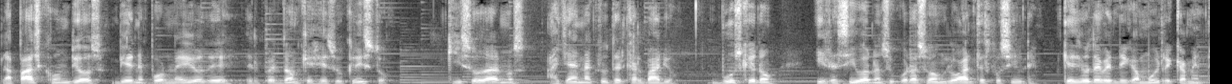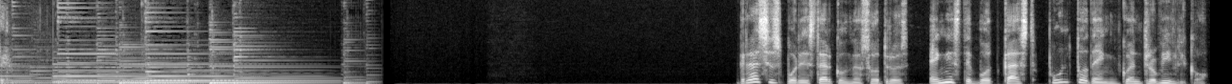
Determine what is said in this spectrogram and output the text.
la paz con Dios viene por medio de el perdón que Jesucristo quiso darnos allá en la cruz del Calvario. Búsquelo y recíbalo en su corazón lo antes posible. Que Dios le bendiga muy ricamente. Gracias por estar con nosotros en este podcast Punto de Encuentro Bíblico.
